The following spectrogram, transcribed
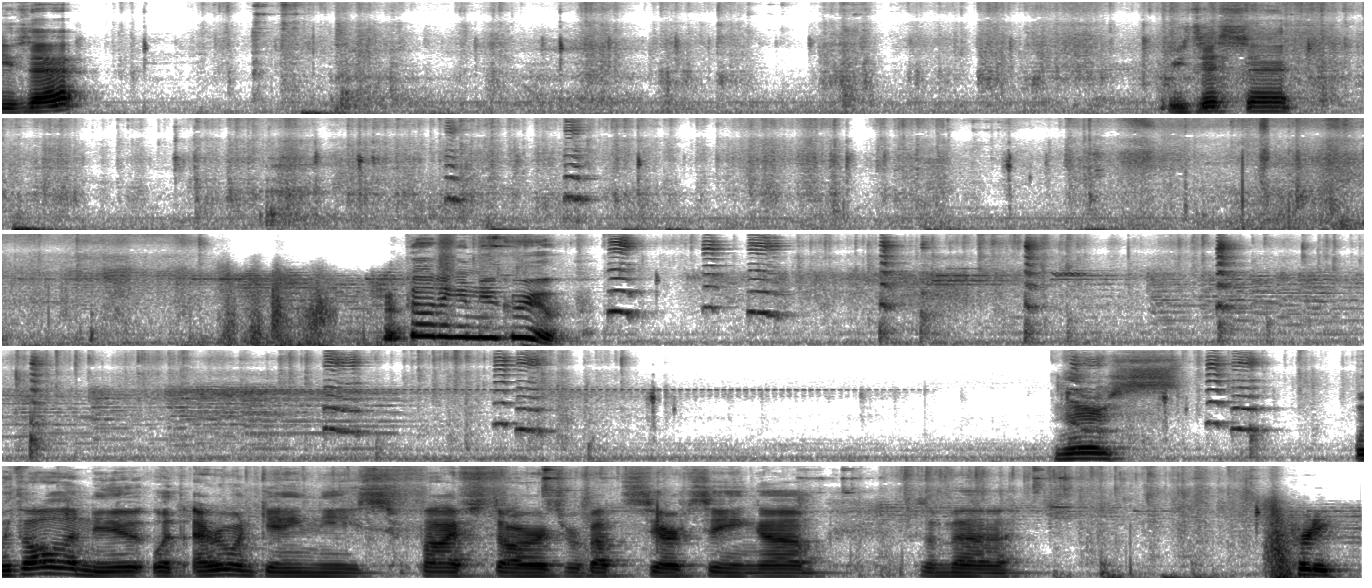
use that. Resistant. We're building a new group. There's with all the new, with everyone getting these five stars, we're about to start seeing um, some uh, pretty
